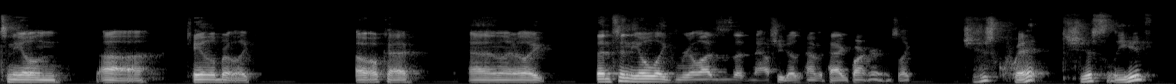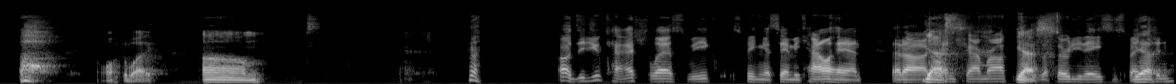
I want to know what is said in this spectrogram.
Tenille and uh, Kaleb are like, "Oh, okay." And they're like, then Tenille like realizes that now she doesn't have a tag partner, and it's like, "She just quit? She just leave?" Oh, walked away. Um, Oh, did you catch last week? Speaking of Sami Callihan, that uh, Yes. Ken Shamrock Yes. has a 30 day suspension.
